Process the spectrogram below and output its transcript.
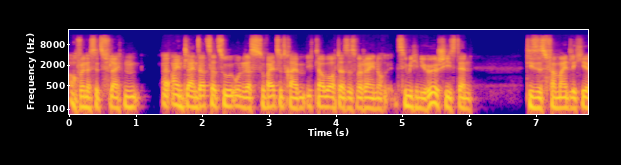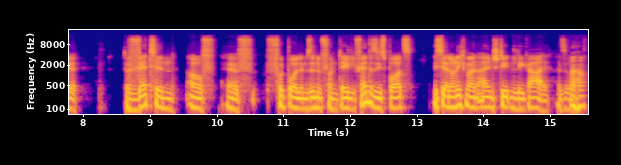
auch wenn das jetzt vielleicht ein, äh, einen kleinen Satz dazu, ohne das zu weit zu treiben, ich glaube auch, dass es wahrscheinlich noch ziemlich in die Höhe schießt, denn dieses vermeintliche Wetten auf äh, Football im Sinne von Daily Fantasy Sports ist ja noch nicht mal in allen Städten legal. Also Aha.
